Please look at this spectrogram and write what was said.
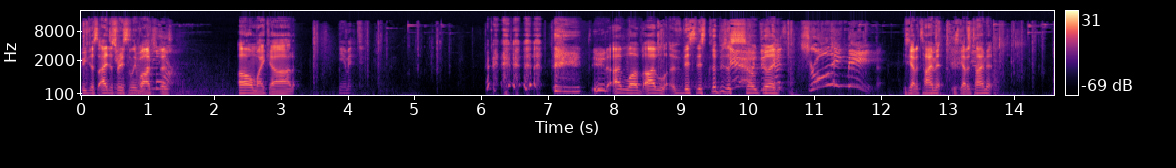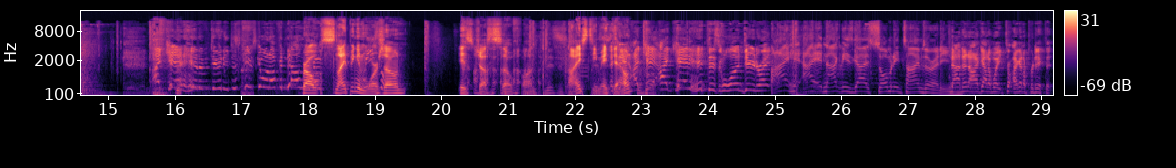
We just I just recently One watched more. this. Oh my god. Damn it. Dude, I love I love this this clip is Dude, so good. trolling me. He's got to time it. He's got to time it. I can't hit him, dude. He just keeps going up and down. Bro, like sniping in. Warzone is just so fun. Nice teammate down. I can't. I can't hit this one dude right. I hit, I hit knocked these guys so many times already. No, no, no. I gotta wait. I gotta predict it.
